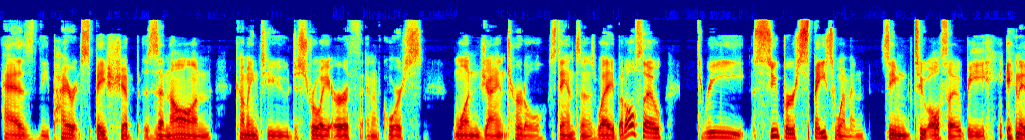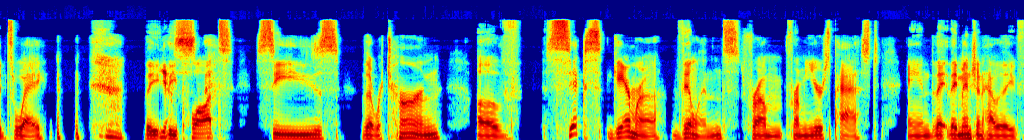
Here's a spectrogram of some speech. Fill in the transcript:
has the pirate spaceship Xenon coming to destroy Earth, and of course, one giant turtle stands in his way, but also three super space women seem to also be in its way. the Yes. the plot sees the return of six Gamera villains from from years past, and they, they mention how they've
